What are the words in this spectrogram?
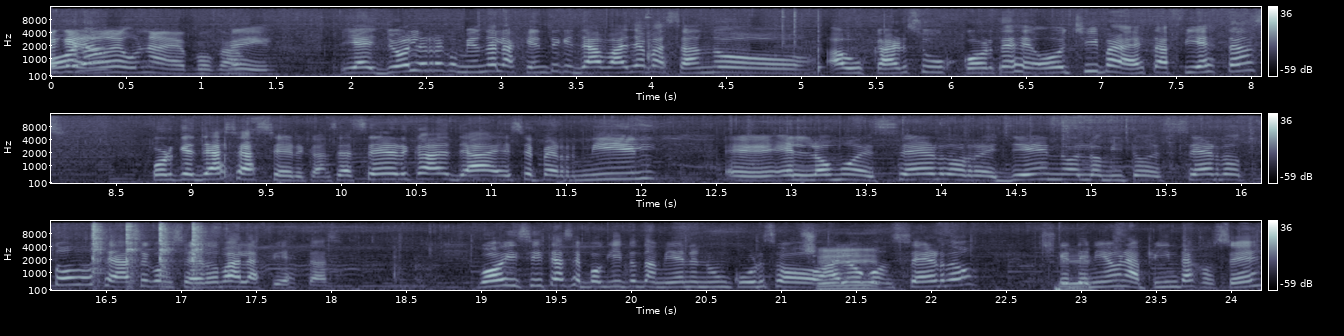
ahora- quedó de una época. Sí. Y yo le recomiendo a la gente que ya vaya pasando a buscar sus cortes de ochi para estas fiestas, porque ya se acercan, se acerca ya ese pernil, eh, el lomo de cerdo relleno, el lomito de cerdo, todo se hace con cerdo para las fiestas. Vos hiciste hace poquito también en un curso Sí. algo con cerdo, que tenía una pinta, José.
